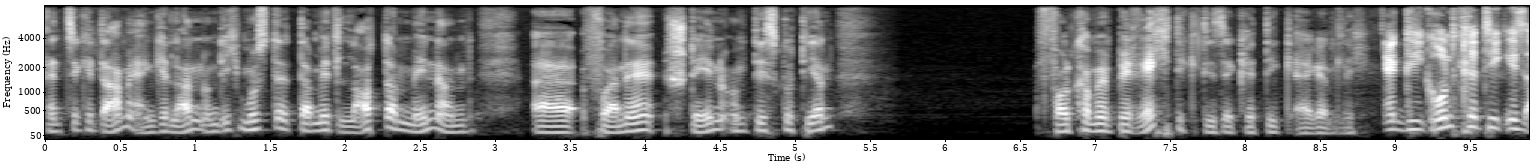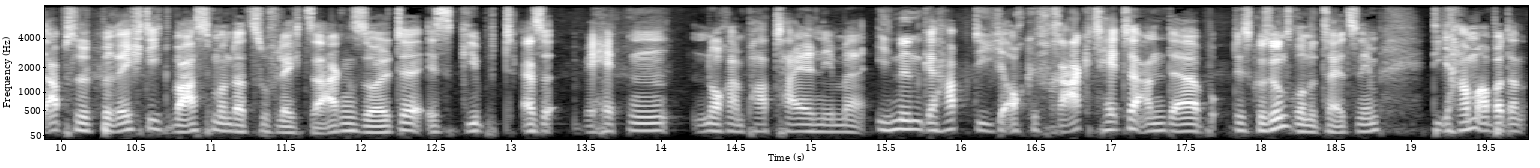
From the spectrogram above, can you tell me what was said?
einzige Dame eingeladen und ich musste da mit lauter Männern äh, vorne stehen und diskutieren. Vollkommen berechtigt, diese Kritik eigentlich. Die Grundkritik ist absolut berechtigt. Was man dazu vielleicht sagen sollte, es gibt, also wir hätten noch ein paar TeilnehmerInnen gehabt, die ich auch gefragt hätte, an der Diskussionsrunde teilzunehmen. Die haben aber dann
